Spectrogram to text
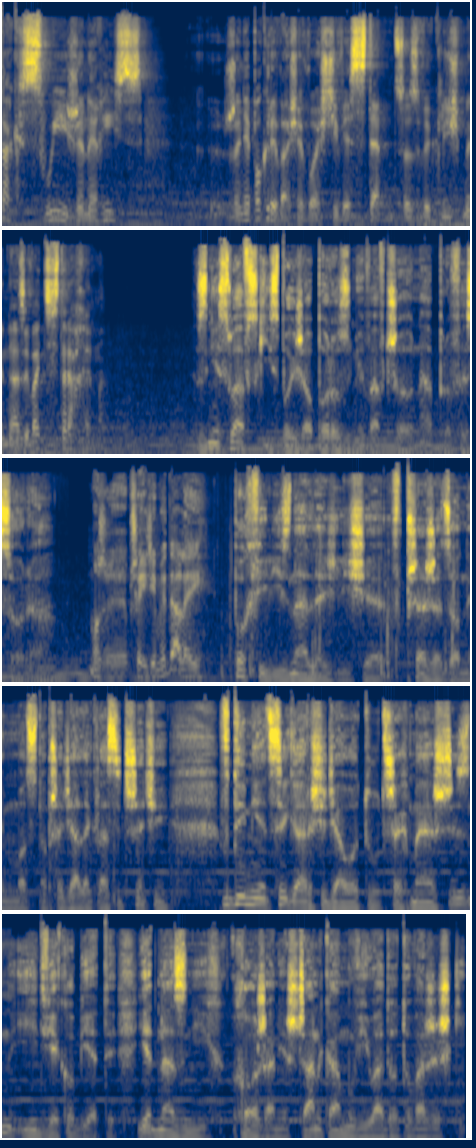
tak sui generis, że nie pokrywa się właściwie z tym, co zwykliśmy nazywać strachem. Zniesławski spojrzał porozumiewawczo na profesora. Może przejdziemy dalej? Po chwili znaleźli się w przerzedzonym mocno przedziale klasy trzeciej. W dymie cygar siedziało tu trzech mężczyzn i dwie kobiety. Jedna z nich, chorza mieszczanka, mówiła do towarzyszki.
